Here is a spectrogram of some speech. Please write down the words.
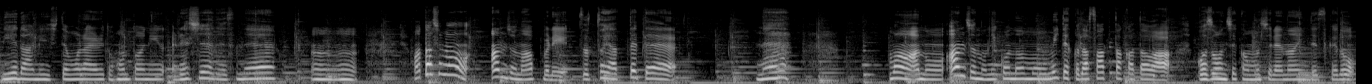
リーダーにしてもらえると本当に嬉しいですね。うんうん。私もアンジュのアプリずっとやってて。ね。まああのアンジュのニコ生を見てくださった方はご存知かもしれないんですけど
